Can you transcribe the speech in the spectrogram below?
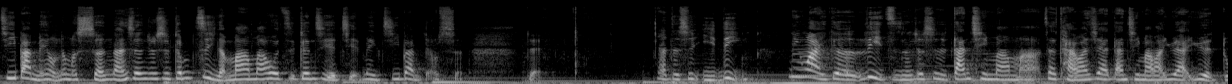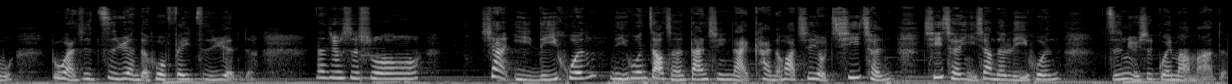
羁绊没有那么深，男生就是跟自己的妈妈或者跟自己的姐妹羁绊比较深。对，那这是一例。另外一个例子呢，就是单亲妈妈，在台湾现在单亲妈妈越来越多，不管是自愿的或非自愿的。那就是说，像以离婚、离婚造成的单亲来看的话，其实有七成、七成以上的离婚子女是归妈妈的。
